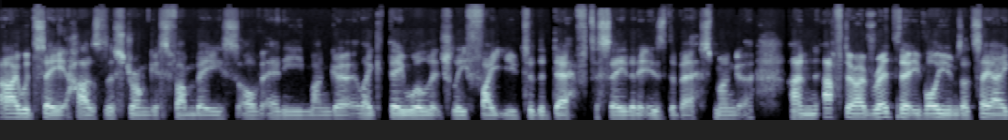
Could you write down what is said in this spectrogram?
I would say it has the strongest fan base of any manga. Like they will literally fight you to the death to say that it is the best manga. And after I've read 30 volumes, I'd say I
